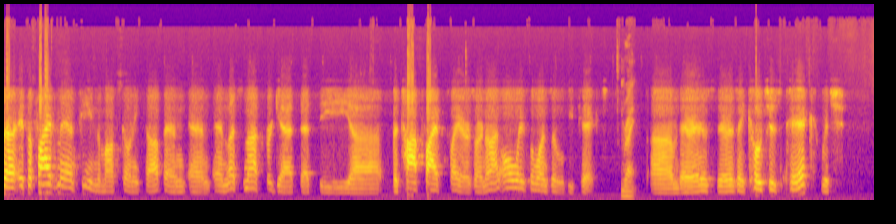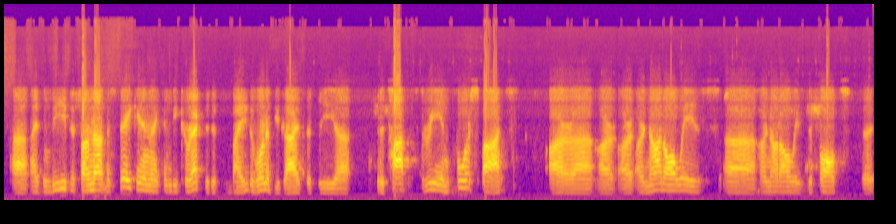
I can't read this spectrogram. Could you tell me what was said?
a, it's a five man team, the Mosconi Cup, and, and, and let's not forget that the uh, the top five players are not always the ones that will be picked. Right. Um, there is there is a coach's pick, which uh, I believe, if I'm not mistaken, I can be corrected if, by either one of you guys that the uh, the top three and four spots are uh, are, are are not always uh, are not always defaults uh,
